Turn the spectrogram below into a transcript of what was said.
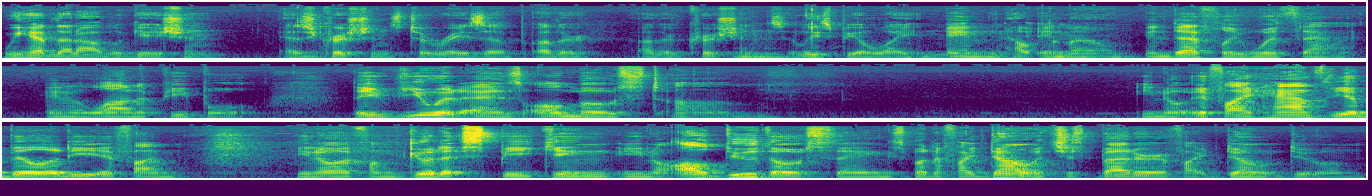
We have that obligation as Yeah. Christians to raise up other other Christians, Mhm. at least be a light and, and, help them out. And definitely with that, and a lot of people, they view it as almost, um, you know, if I have the ability, if I'm, you know, if I'm good at speaking, you know, I'll do those things. But if I don't, it's just better if I don't do them.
